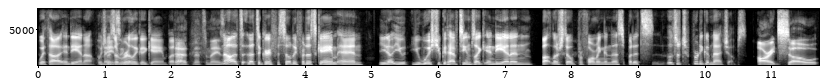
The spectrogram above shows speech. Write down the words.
with uh, Indiana, which was a really good game. But uh, That- that's amazing. no, that's that's a great facility for this game, and you know, you you wish you could have teams like Indiana and Butler still performing in this, but it's those are two pretty good matchups. All right, so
